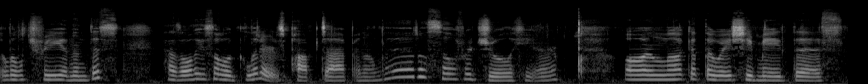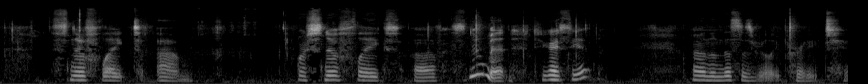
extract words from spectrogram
a little tree, and then this has all these little glitters popped up and a little silver jewel here. Oh, and look at the way she made this snowflaked, um, or snowflakes of snowmen. Do you guys see it? And then this is really pretty too.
